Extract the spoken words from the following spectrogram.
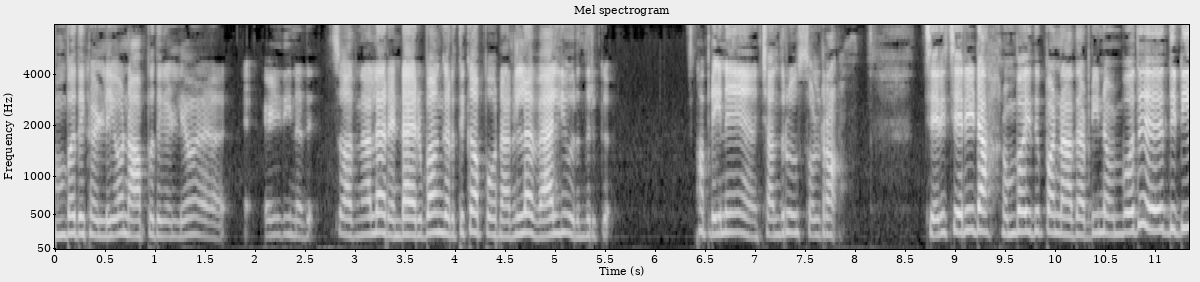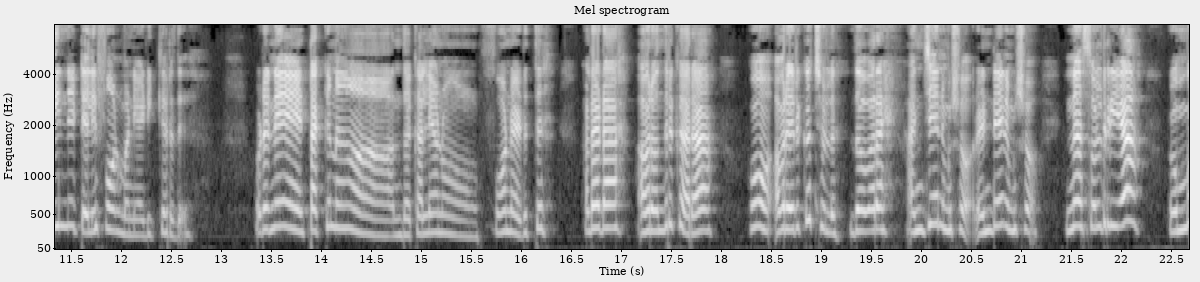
ஐம்பதுகள்லேயோ ஐம்பதுகள்லையோ நாற்பதுகள்லையோ எழுதினது. ஸோ அதனால் ரெண்டாயிரரூபாங்கிறதுக்கு அப்போது நல்ல வேல்யூ இருந்திருக்கு. அப்படின்னு சந்துரு சொல்கிறான் சரி சரிடா ரொம்ப இது பண்ணாத அப்படின்னும் போது திடீர்னு டெலிஃபோன் பண்ணி அடிக்கிறது. உடனே டக்குன்னு அந்த கல்யாணம் ஃபோனை எடுத்து அடாடா அவர் வந்திருக்காரா? ஓ அவர் இருக்க சொல்லு. இதோ வரேன். அஞ்சே நிமிஷம் ரெண்டே நிமிஷம். என்ன சொல்கிறியா ரொம்ப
